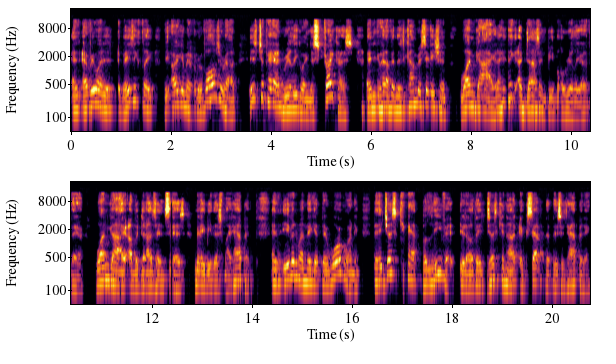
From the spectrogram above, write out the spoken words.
And everyone is basically the argument revolves around: Is Japan really going to strike us? And you have in this conversation one guy, and I think a dozen people really are there. One guy of a dozen says maybe this might happen. And even when they get their war warning, they just can't believe it. You know, they just cannot accept that this is happening.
